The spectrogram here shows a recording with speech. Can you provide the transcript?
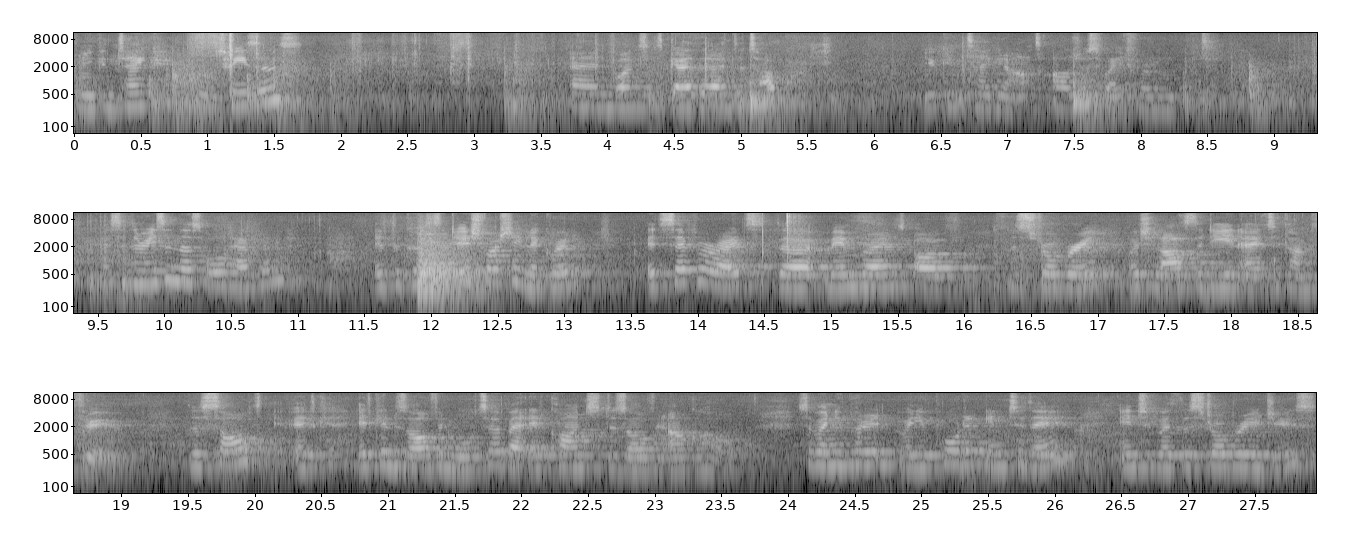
And you can take the tweezers, and once it's gathered at the top, you can take it out. I'll just wait for a little bit. So the reason this all happened is because the dishwashing liquid, it separates the membranes of the strawberry, which allows the DNA to come through. The salt, it, it can dissolve in water, but it can't dissolve in alcohol. So when you put it, when you poured it into there, into with the strawberry juice,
